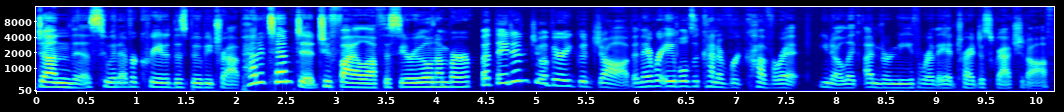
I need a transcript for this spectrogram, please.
done this, who had ever created this booby trap, had attempted to file off the serial number, but they didn't do a very good job. And they were able to kind of recover it, you know, like underneath where they had tried to scratch it off.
